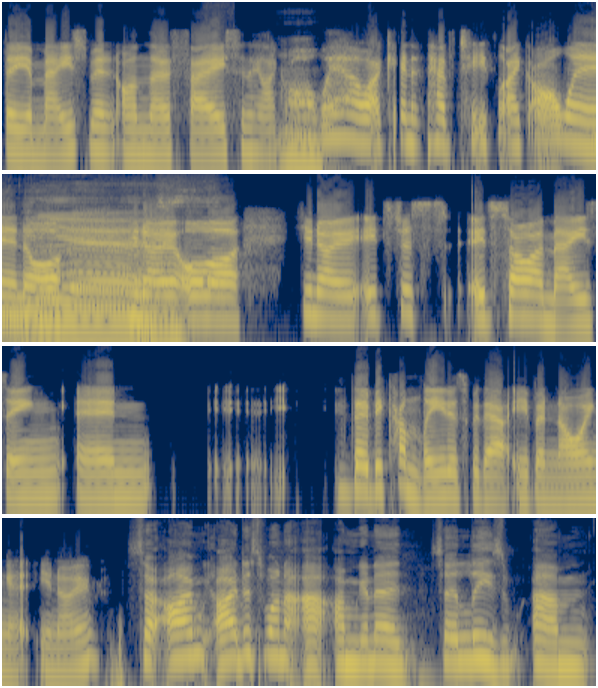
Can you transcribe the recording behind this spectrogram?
the amazement on their face and they're like, Oh Mm. wow, I can have teeth like Owen or you know, or you know, it's just it's so amazing and they become leaders without even knowing it, you know. So I'm. I just want to. Uh, I'm gonna. So Liz, um,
